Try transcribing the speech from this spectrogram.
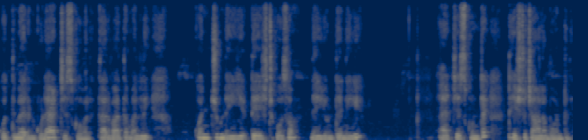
కొత్తిమీరని కూడా యాడ్ చేసుకోవాలి. తర్వాత మళ్ళీ కొంచెం నెయ్యి టేస్ట్ కోసం నెయ్యి ఉంటే నెయ్యి యాడ్ చేసుకుంటే టేస్ట్ చాలా బాగుంటుంది.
